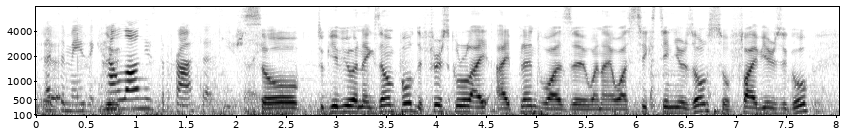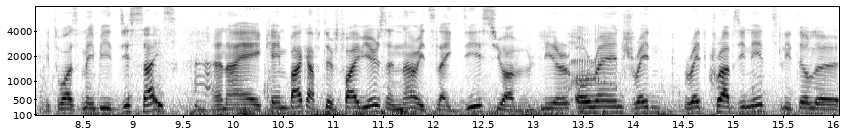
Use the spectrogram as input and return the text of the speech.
yeah. That's amazing. The- How long is the process usually? So to give you an example, the first coral I, I planted was uh, when I was 16 years old, so five years ago. It was maybe this size, Uh-huh. and I came back after five years, and now it's like this. You have little orange, red, red crabs in it, little uh,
